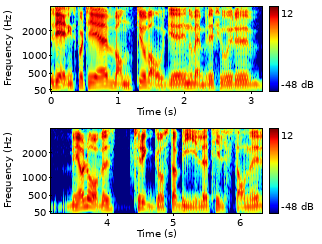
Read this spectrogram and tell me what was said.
regjeringspartiet vant jo valget i november i fjor ved å love trygge og stabile tilstander.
